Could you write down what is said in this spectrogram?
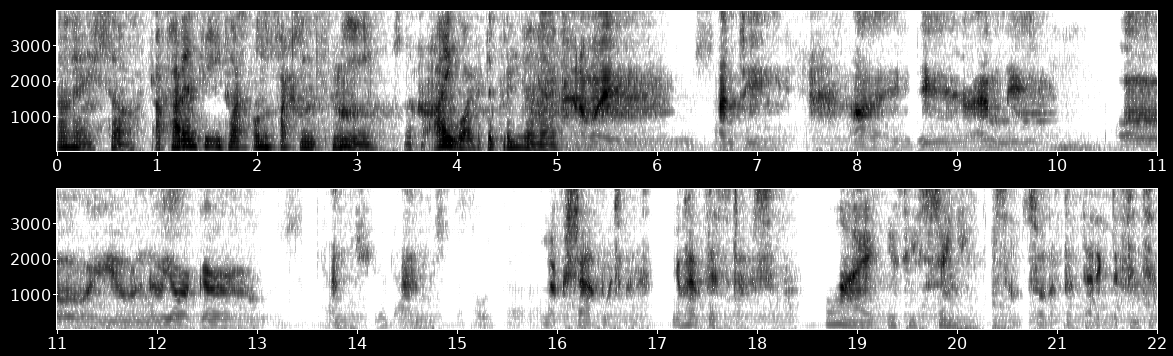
came Okay, so apparently it was on fucking me that I whacked the prisoner. And away, Santi, my dear Annie. Oh, you New York girls, can't you dance the polka? Look sharp, Woodsman. You have visitors. Why is he singing? Some sort of pathetic defensive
